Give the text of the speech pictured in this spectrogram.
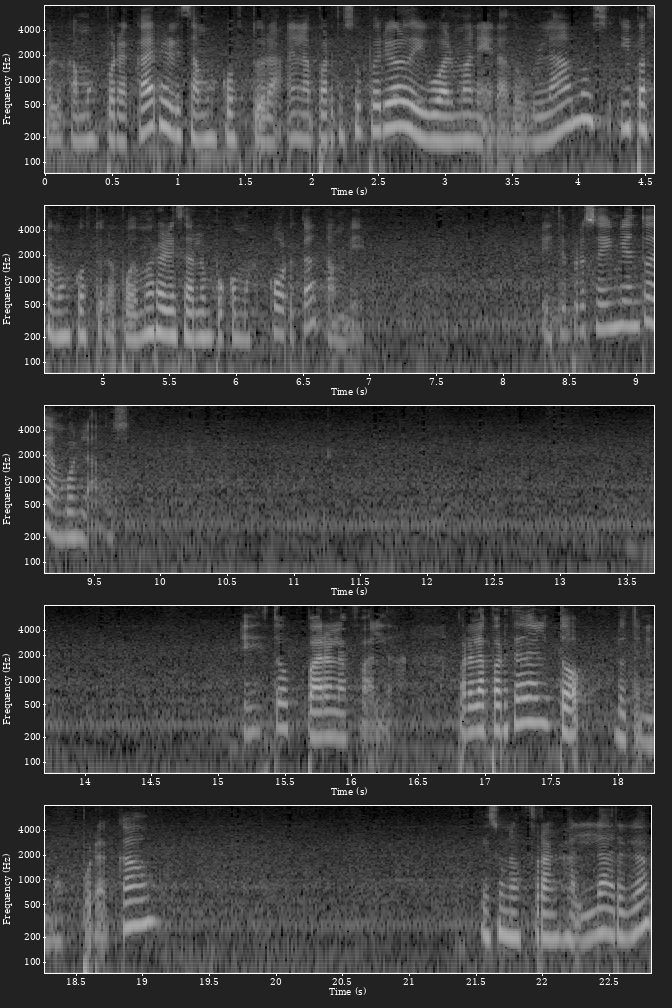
colocamos por acá y realizamos costura en la parte superior de igual manera. Doblamos y pasamos costura. Podemos realizarla un poco más corta también. Este procedimiento de ambos lados. Esto para la falda. Para la parte del top lo tenemos por acá. Es una franja larga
